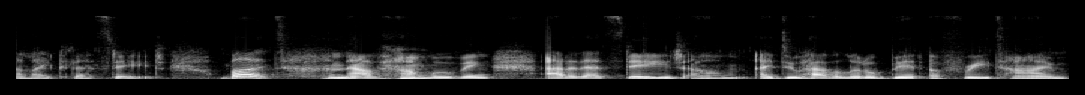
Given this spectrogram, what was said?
I liked that stage. But now that I'm moving out of that stage, um, I do have a little bit of free time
